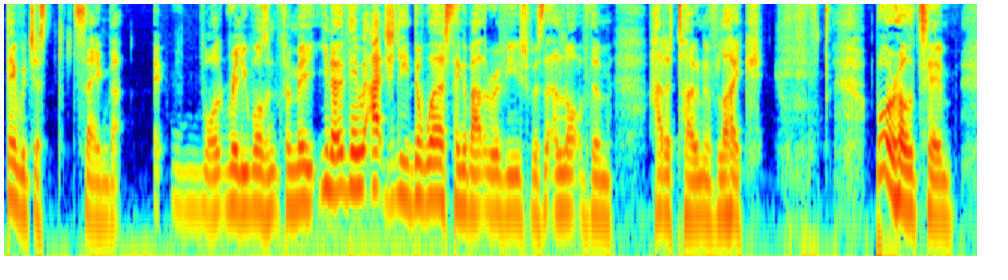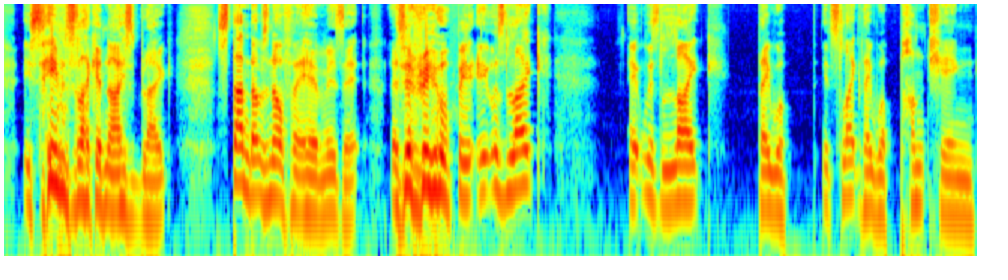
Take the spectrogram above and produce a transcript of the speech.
they were just saying that it really wasn't for me. You know, they were actually the worst thing about the reviews was that a lot of them had a tone of like, poor old Tim he seems like a nice bloke. Stand up's not for him, is it? There's a real feel. It was like, it was like they were. It's like they were punching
